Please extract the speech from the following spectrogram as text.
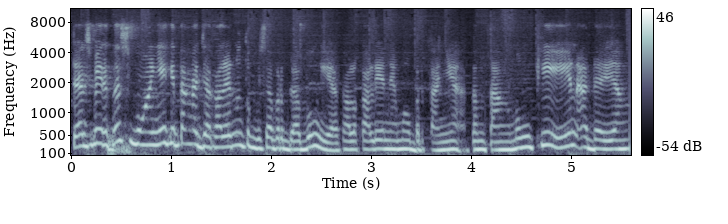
Dan spiritnya semuanya kita ngajak kalian untuk bisa bergabung ya. Kalau kalian yang mau bertanya tentang mungkin ada yang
